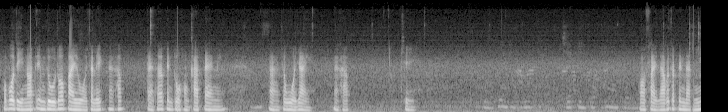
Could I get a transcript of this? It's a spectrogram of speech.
เพราะปกติน็อต M2 ทั่วไปหัวจะเล็กนะครับ แต่ถ้าเป็นตัวของการ์ดแปลงเนี่ยจะหัวใหญ่นะครับ โอเค พอใส่แล้วก็จะเป็นแบบนี้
